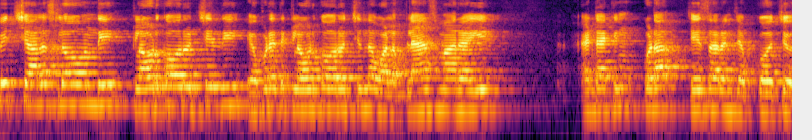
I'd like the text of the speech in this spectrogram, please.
పిచ్ చాలా స్లో ఉంది. క్లౌడ్ కవర్ వచ్చింది. ఎప్పుడైతే క్లౌడ్ కవర్ వచ్చిందో వాళ్ళ ప్లాన్స్ మారాయి. అటాకింగ్ కూడా చేశారని చెప్పుకోవచ్చు.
